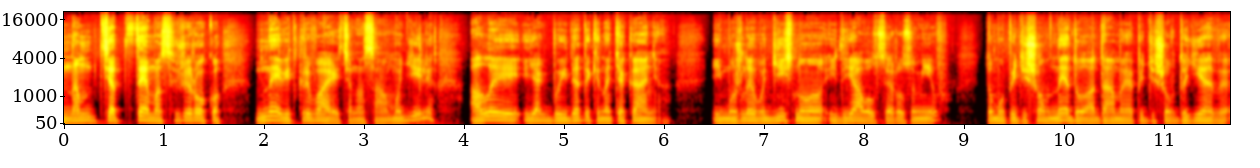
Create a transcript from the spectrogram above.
нам ця тема широко не відкривається на самому ділі, але якби йде таке натякання. І, можливо, дійсно і диявол це розумів, тому підійшов не до Адама, а підійшов до Єви,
